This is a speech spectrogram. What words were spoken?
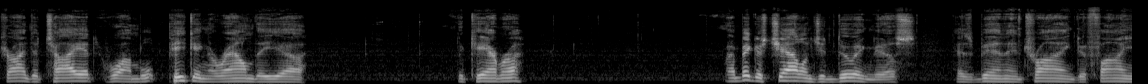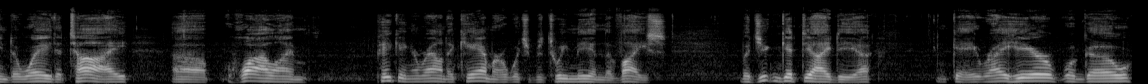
Trying to tie it while I'm peeking around the uh, the camera. My biggest challenge in doing this has been in trying to find a way to tie uh, while I'm peeking around a camera, which is between me and the vise. But you can get the idea. Okay, right here we'll go.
